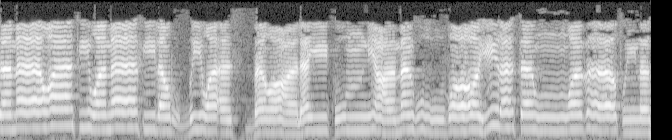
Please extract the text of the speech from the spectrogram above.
السماوات وما في الأرض وأسبغ عليكم نعمه ظاهرة وباطنة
